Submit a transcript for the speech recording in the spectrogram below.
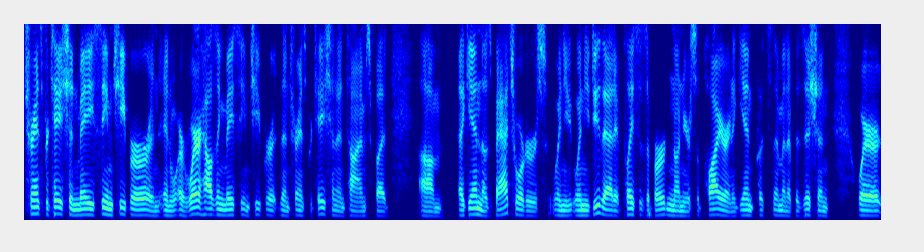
transportation may seem cheaper, and, and or warehousing may seem cheaper than transportation in times. But um, again, those batch orders, when you when you do that, it places a burden on your supplier, and again puts them in a position where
